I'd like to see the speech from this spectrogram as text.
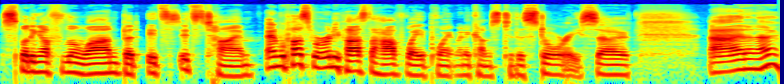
splitting off the one, but it's it's time, and we're past we're already past the halfway point when it comes to the story. So I don't know.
